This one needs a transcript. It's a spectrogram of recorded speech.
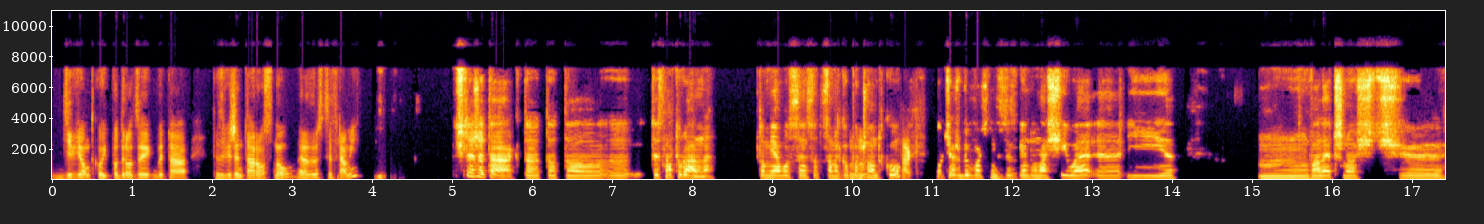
dziewiątką i po drodze jakby ta, te zwierzęta rosną razem z cyframi? Myślę, że tak. To, to, to, y, to jest naturalne. To miało sens od samego Mhm. początku, Tak. chociażby właśnie ze względu na siłę y, i mm, waleczność, y,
